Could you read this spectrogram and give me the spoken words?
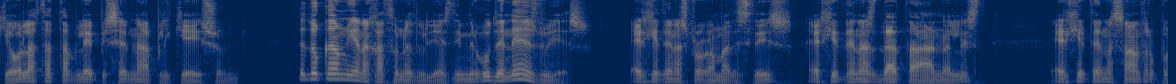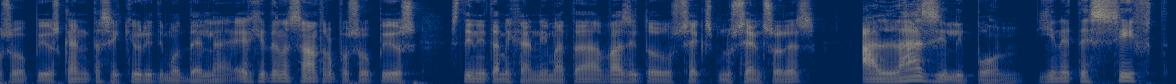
και όλα αυτά τα βλέπεις σε ένα application, δεν το κάνουν για να χαθούν δουλειές. Δημιουργούνται νέες δουλειές. Έρχεται ένας προγραμματιστής, έρχεται ένας data analyst, έρχεται ένας άνθρωπος ο οποίος κάνει τα security μοντέλα, έρχεται ένας άνθρωπος ο οποίος στείνει τα μηχανήματα, βάζει του έξυπνου sensors. Αλλάζει λοιπόν, γίνεται shift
